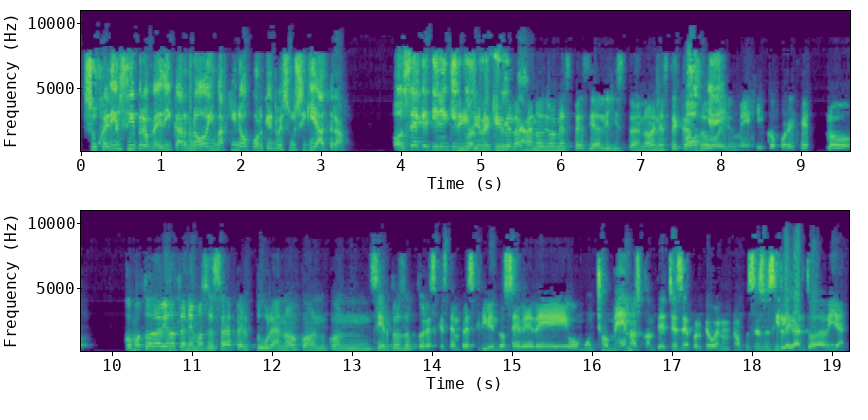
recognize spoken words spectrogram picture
sugerir sí, pero medicar no, imagino, porque no es un psiquiatra. O sea que tiene que ir sí, tiene que ir de la mano de un especialista, ¿no? En este caso, en México, por ejemplo, como todavía no tenemos esa apertura, ¿no? Con, con, ciertos doctores que estén prescribiendo CBD o mucho menos con THC, porque bueno, no, pues eso es ilegal todavía.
